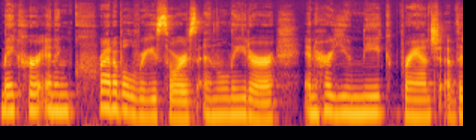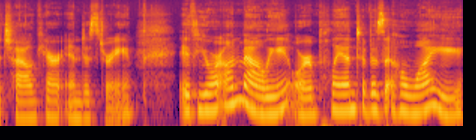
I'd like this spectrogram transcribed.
make her an incredible resource and leader in her unique branch of the childcare industry. If you're on Maui or plan to visit Hawaii,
